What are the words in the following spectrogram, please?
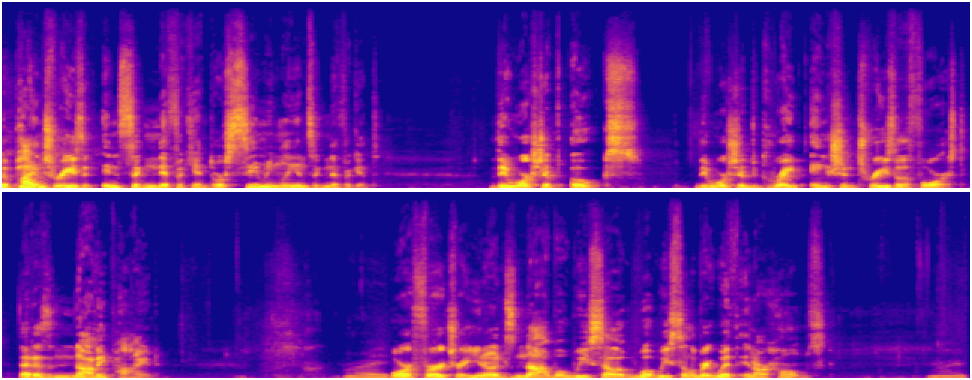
The pine tree is insignificant or seemingly insignificant. They worshipped oaks. They worshipped great ancient trees of the forest. That is not a pine Right. or a fir tree. You know, it's not what we cel- what we celebrate with in our homes. Right.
